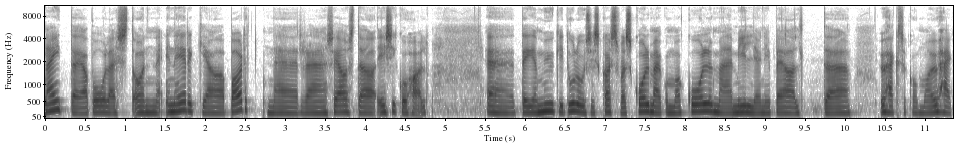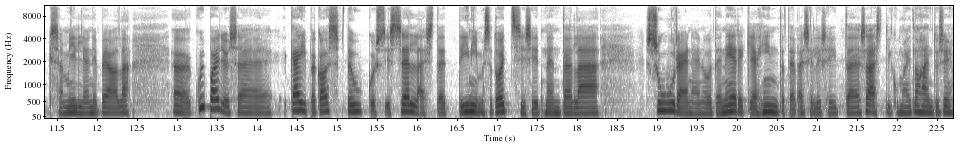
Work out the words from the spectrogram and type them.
näitaja poolest on energiapartner see aasta esikohal. Äh, teie müügitulu siis kasvas kolme koma kolme miljoni pealt äh, üheksa koma üheksa miljoni peale. Äh, kui palju see käibekasv tõukus siis sellest, et inimesed otsisid nendele suurenenud energiahindadele selliseid säästlikumaid lahendusi?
